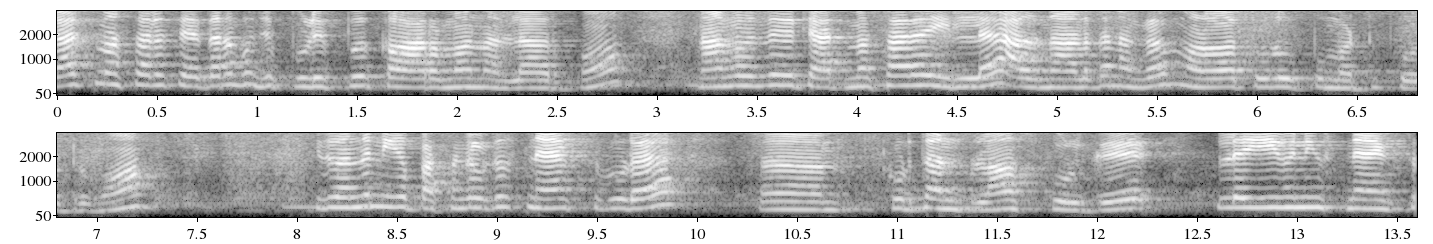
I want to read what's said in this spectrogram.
சாட் மசாலா சேர்த்தாலும் கொஞ்சம் புளிப்பு காரமாக நல்லாயிருக்கும் நாங்கள் வந்து சாட் மசாலா இல்லை அதனால தான் நாங்கள் மிளகாத்தூள் உப்பு மட்டும் போட்டிருக்கோம். இது வந்து நீங்கள் பசங்களுக்கு ஸ்நாக்ஸ் கூட கொடுத்து அனுப்பலாம் ஸ்கூலுக்கு இல்லை ஈவினிங் ஸ்நாக்ஸ்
